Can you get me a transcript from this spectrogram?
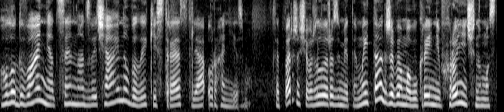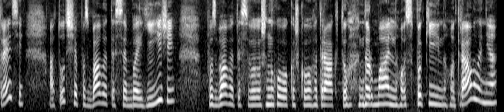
Голодування це надзвичайно великий стрес для організму. Це перше, що важливо розуміти. Ми і так живемо в Україні в хронічному стресі, а тут ще позбавити себе їжі, позбавити свого шлунково-кишкового тракту нормального, спокійного травлення.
